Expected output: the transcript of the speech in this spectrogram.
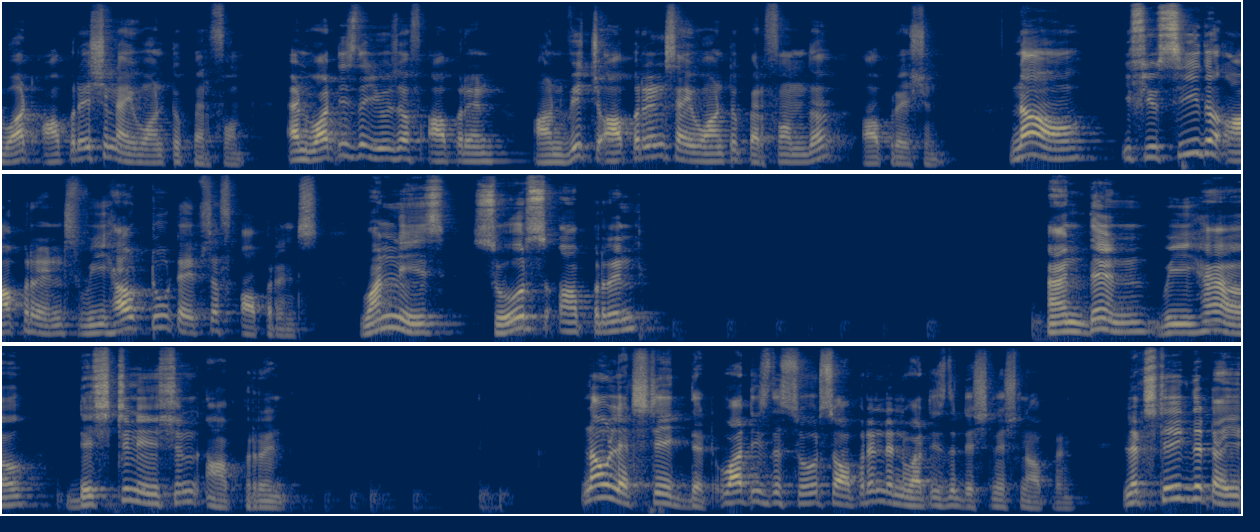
what operation I want to perform. And what is the use of operand? On which operands I want to perform the operation. Now, if you see the operands, we have two types of operands. One is source operand and then we have destination operand. Now let's take that. What is the source operand and what is the destination operand? Let's take that I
